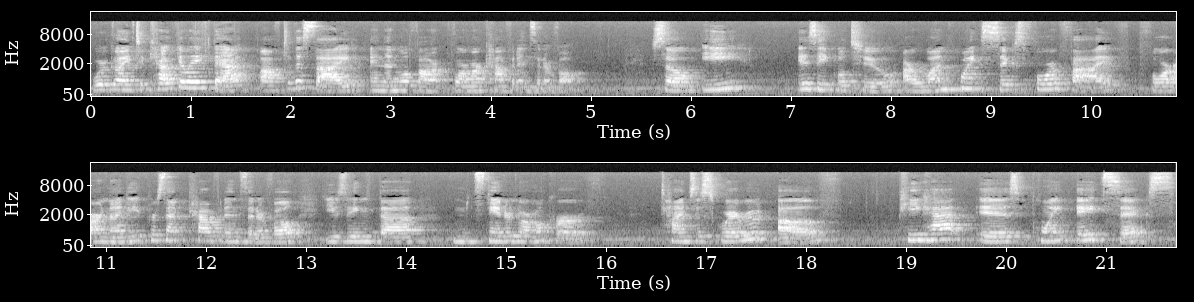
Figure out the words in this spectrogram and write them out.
We're going to calculate that off to the side, and then we'll form our confidence interval. So E is equal to our 1.645 for our 90% confidence interval using the standard normal curve times the square root of p hat is 0.86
